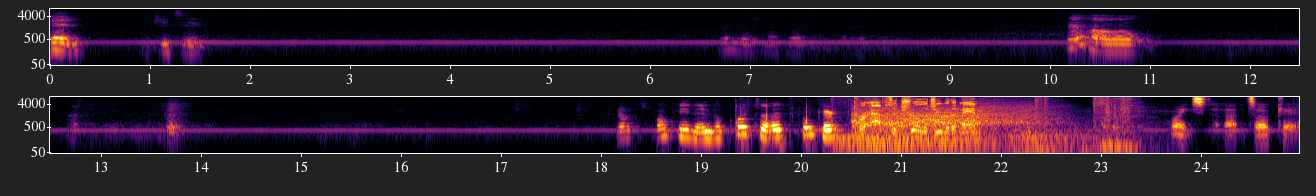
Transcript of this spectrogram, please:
Or ten. I should say. No. No. Okay then, of course I don't care. Perhaps a trilogy with a man Wait, that's okay.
